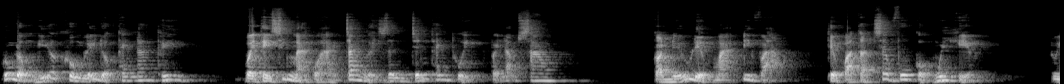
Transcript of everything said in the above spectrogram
cũng đồng nghĩa không lấy được thanh năng thi. Vậy thì sinh mạng của hàng trăm người dân trấn Thanh Thủy phải làm sao? Còn nếu liều mạng đi vào thì quả thật sẽ vô cùng nguy hiểm. Tuy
